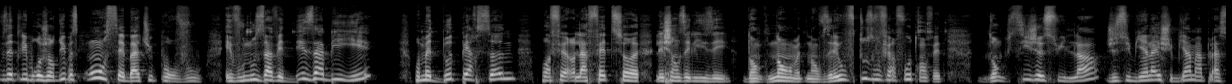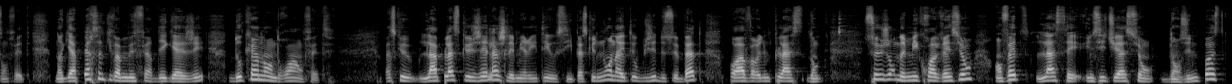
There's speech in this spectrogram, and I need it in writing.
Vous êtes libre aujourd'hui parce qu'on s'est battu pour vous. Et vous nous avez déshabillés pour mettre d'autres personnes pour faire la fête sur les Champs-Élysées. Donc non, maintenant, vous allez tous vous faire foutre en fait. Donc si je suis là, je suis bien là et je suis bien à ma place en fait. Donc il n'y a personne qui va me faire dégager d'aucun endroit en fait. Parce que la place que j'ai là, je l'ai méritée aussi. Parce que nous, on a été obligés de se battre pour avoir une place. Donc, ce genre de microagression, en fait, là, c'est une situation dans une poste,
